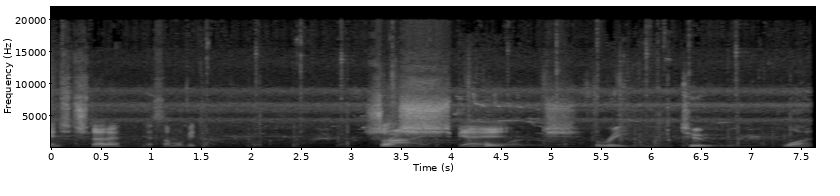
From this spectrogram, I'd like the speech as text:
Pięć, cztery? Niesamowite. Sześć, pięć. 3, 2, 1.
